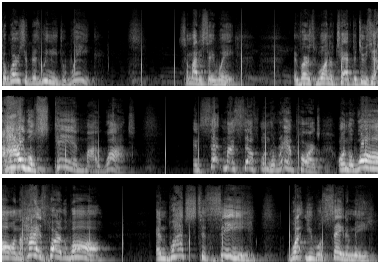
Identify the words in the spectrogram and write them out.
to worship is we need to wait. Somebody say, wait. In verse 1 of chapter 2, he said, I will stand my watch and set myself on the ramparts, on the wall, on the highest part of the wall, and watch to see what you will say to me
